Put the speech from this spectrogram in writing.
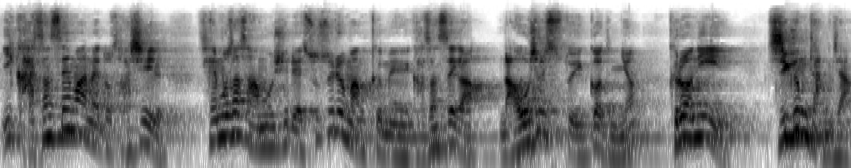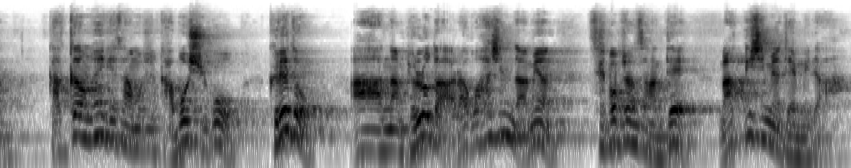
이 가산세만 해도 사실 세무사 사무실에 수수료만큼의 가산세가 나오실 수도 있거든요. 그러니 지금 당장 가까운 회계 사무실 가보시고 그래도 아 난 별로다 라고 하신다면 세법전사한테 맡기시면 됩니다.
